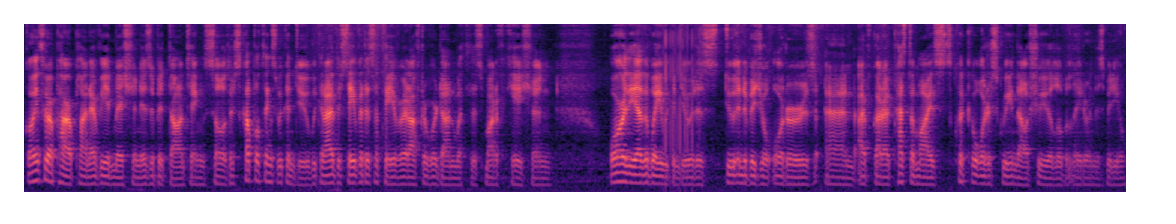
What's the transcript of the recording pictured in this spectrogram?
Going through a power plan every admission is a bit daunting, so there's a couple things we can do. We can either save it as a favorite after we're done with this modification, or the other way we can do it is do individual orders, and I've got a customized quick order screen that I'll show you a little bit later in this video.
